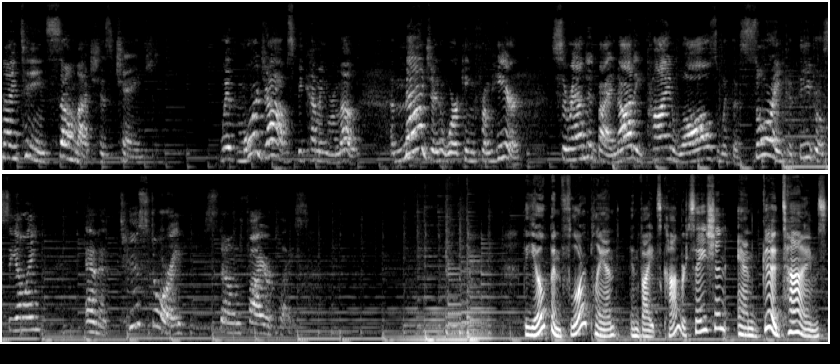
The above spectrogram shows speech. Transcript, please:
2019, so much has changed. With more jobs becoming remote, imagine working from here, surrounded by knotty pine walls with a soaring cathedral ceiling and a two-story stone fireplace. The open floor plan invites conversation and good times.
